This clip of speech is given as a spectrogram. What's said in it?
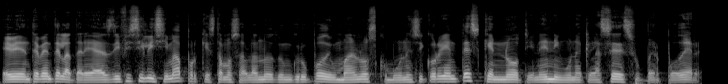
Evidentemente la tarea es dificilísima porque estamos hablando de un grupo de humanos comunes y corrientes que no tienen ninguna clase de superpoder.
